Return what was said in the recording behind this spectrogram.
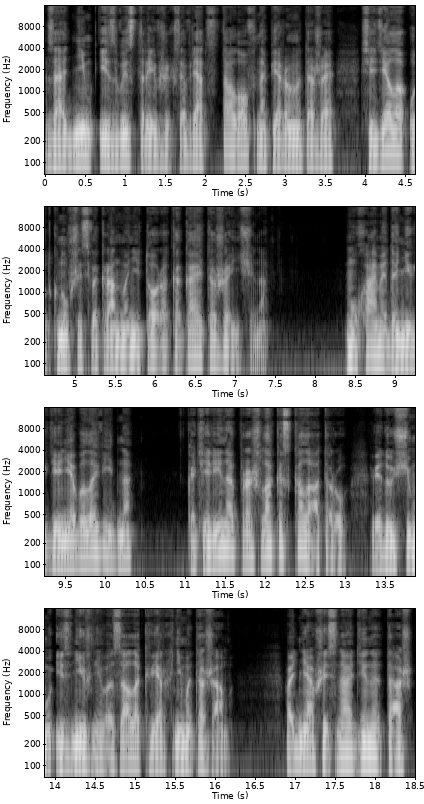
За одним из выстроившихся в ряд столов на первом этаже сидела, уткнувшись в экран монитора, какая-то женщина. Мухаммеда нигде не было видно. Катерина прошла к эскалатору, ведущему из нижнего зала к верхним этажам. Поднявшись на один этаж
